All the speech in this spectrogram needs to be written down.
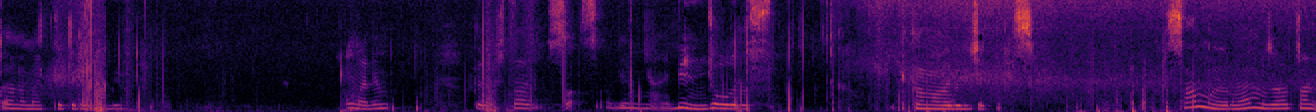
Dynamite'de girelim bir. Umarım arkadaşlar sağ salim yani birinci oluruz. Bakalım alabilecek miyiz? Sanmıyorum ama zaten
